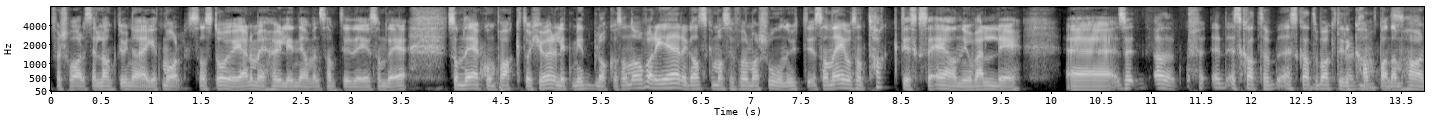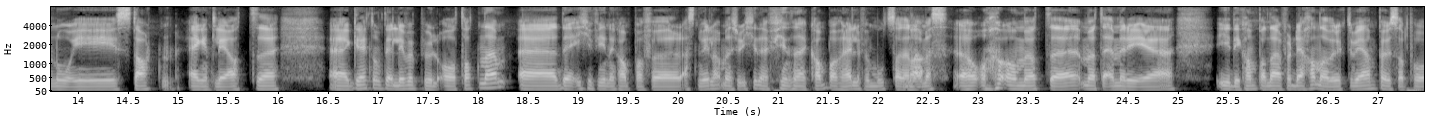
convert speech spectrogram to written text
forsvare seg langt unna eget mål. Så han står jo gjerne med høy linje, men samtidig som det, er, som det er kompakt, og kjører litt midtblokk og sånn, og varierer ganske masse formasjon ut. Så han er jo sånn taktisk så er han jo veldig eh, så, uh, jeg, skal til, jeg skal tilbake til de kampene de har nå i starten, egentlig. At uh, Greit nok det er Liverpool og Tottenham. Det er ikke fine kamper for Aston Villa, men jeg tror ikke det er fine kamper for heller for motstanderen deres å, møte, møte Emery eh, i de kampene der. For det han har brukt VM-pauser på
